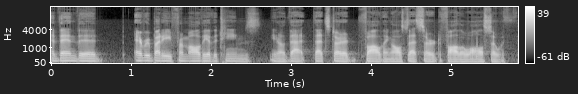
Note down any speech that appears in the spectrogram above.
and then the everybody from all the other teams, you know that that started following. Also, that started to follow also with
